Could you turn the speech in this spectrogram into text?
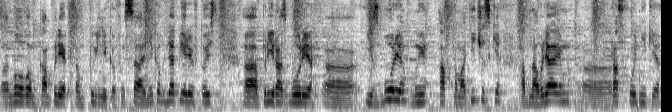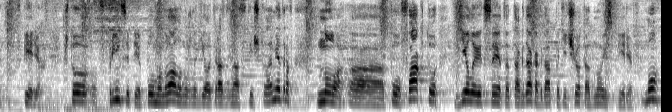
новым комплектом пыльников и сальников для перьев. То есть при разборе и сборе мы автоматически обновляем расходники в перьях что в принципе по мануалу нужно делать раз в 12 тысяч километров, но по факту делается это тогда, когда потечет одно из перьев. Но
